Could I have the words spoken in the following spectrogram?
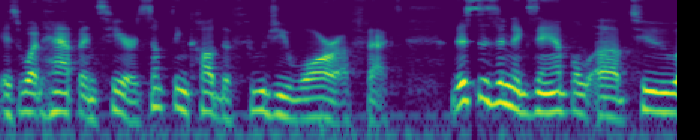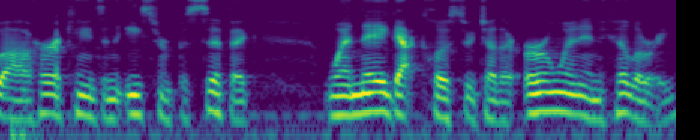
is what happens here. It's something called the Fujiwara effect. This is an example of two uh, hurricanes in the eastern Pacific when they got close to each other, Irwin and Hilary.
